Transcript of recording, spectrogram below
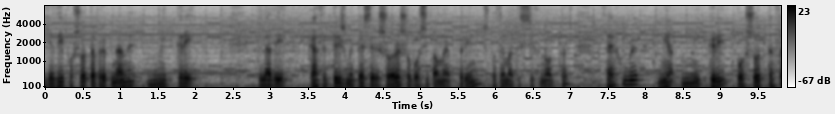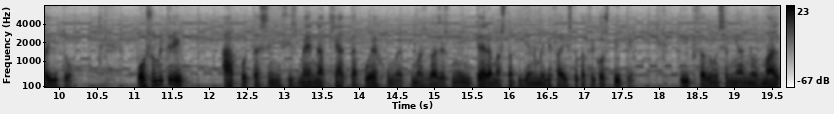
γιατί η ποσότητα πρέπει να είναι μικρή. Δηλαδή, κάθε 3 με 4 ώρες, όπως είπαμε πριν, στο θέμα της συχνότητας, θα έχουμε μια μικρή ποσότητα φαγητού. Πόσο μικρή; Από τα συνηθισμένα πιάτα που έχουμε, που μας βάζει ας πούμε η μητέρα μας όταν πηγαίνουμε για φαΐ στο πατρικό σπίτι ή που θα δούμε σε μια νορμάλ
